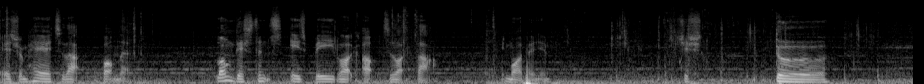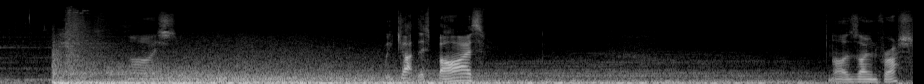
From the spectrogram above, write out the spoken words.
is from here to that bottom there. Long distance is be like up to like that, in my opinion. Just duh. Nice. We got this, boys. Not a zone for us.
